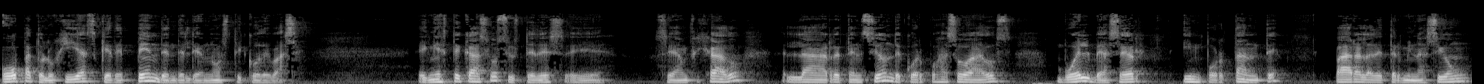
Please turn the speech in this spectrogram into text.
o patologías que dependen del diagnóstico de base. En este caso, si ustedes eh, se han fijado, la retención de cuerpos azoados vuelve a ser importante para la determinación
